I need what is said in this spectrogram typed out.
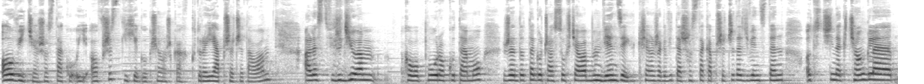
o Wicie Szostaku i o wszystkich jego książkach, które ja przeczytałam, ale stwierdziłam około pół roku temu, że do tego czasu chciałabym więcej książek Wita Szostaka przeczytać, więc ten odcinek ciągle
